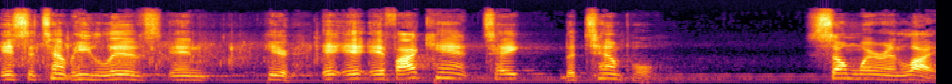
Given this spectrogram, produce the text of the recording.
It's the temple. He lives in here. If I can't take the temple somewhere in life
